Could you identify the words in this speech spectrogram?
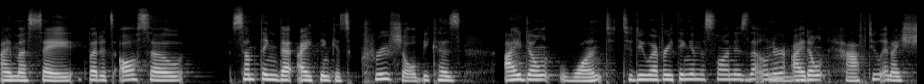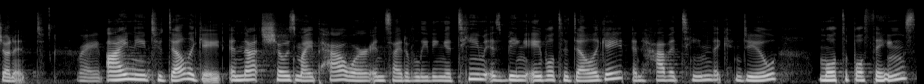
I must say, but it's also something that I think is crucial because I don't want to do everything in the salon as the owner. Mm-hmm. I don't have to and I shouldn't. Right. I need to delegate and that shows my power inside of leading a team is being able to delegate and have a team that can do multiple things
